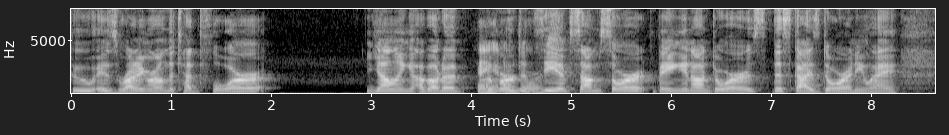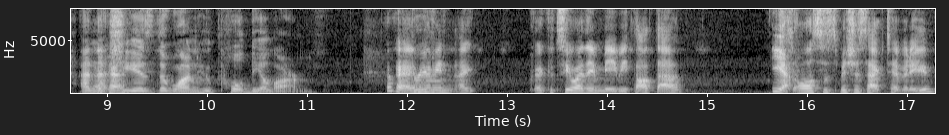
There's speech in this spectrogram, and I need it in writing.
who is running around the tenth floor, yelling about a Banging emergency of some sort, banging on doors. This guy's door anyway, and that she is the one who pulled the alarm. Okay, Three- I mean, I, I could see why they maybe thought that. Yeah, It's all suspicious activity.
